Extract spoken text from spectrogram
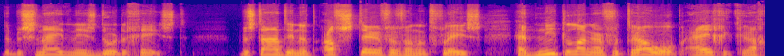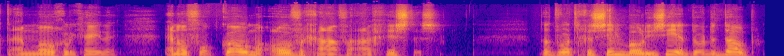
De besnijdenis door de geest bestaat in het afsterven van het vlees, het niet langer vertrouwen op eigen kracht en mogelijkheden en een volkomen overgave aan Christus. Dat wordt gesymboliseerd door de doop.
